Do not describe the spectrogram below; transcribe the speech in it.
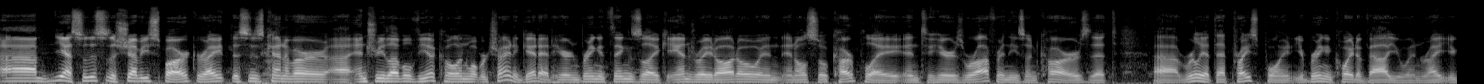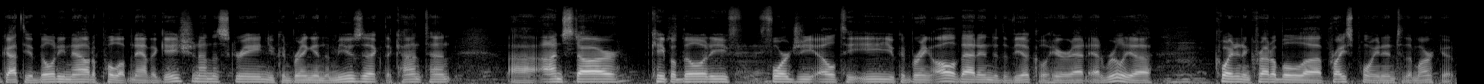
Um, yeah, so this is a Chevy Spark, right? This is kind of our uh, entry level vehicle, and what we're trying to get at here and bringing things like Android Auto and, and also CarPlay into here is we're offering these on cars that uh, really at that price point, you're bringing quite a value in, right? You've got the ability now to pull up navigation on the screen, you can bring in the music, the content, uh, OnStar capability, 4G LTE, you can bring all of that into the vehicle here at, at really a quite an incredible uh, price point into the market.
